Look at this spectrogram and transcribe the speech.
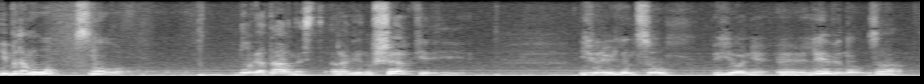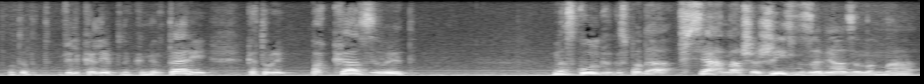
И потому снова благодарность Равину Шерке и Юрию Ленцу Йоне э, Левину за вот этот великолепный комментарий, который показывает, насколько, господа, вся наша жизнь завязана на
